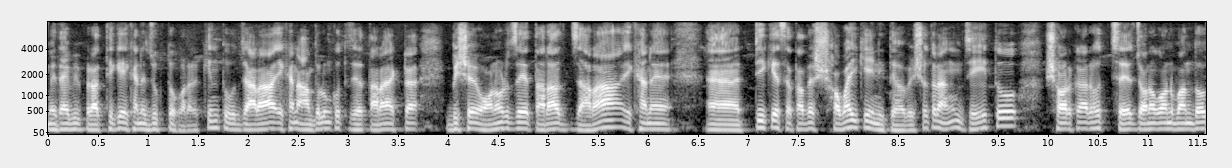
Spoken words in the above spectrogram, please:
মেধাবী প্রার্থীকে এখানে যুক্ত করার। কিন্তু যারা এখানে আন্দোলন করতেছে, তারা একটা বিষয়ে অনর যে তারা যারা এখানে টিকেছে, তাদের সবাইকেই নিতে হবে। সুতরাং যেহেতু সরকার হচ্ছে জনগণ বান্ধব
